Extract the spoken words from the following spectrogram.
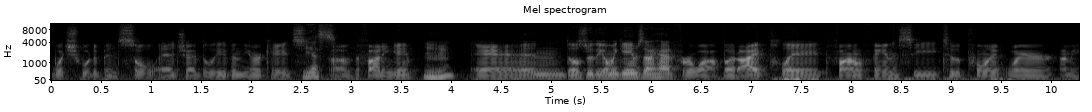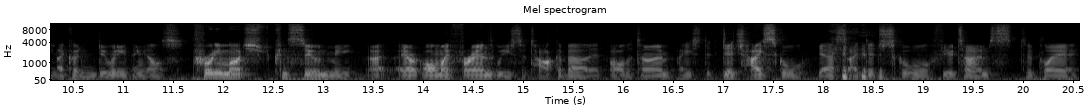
which would have been Soul Edge, I believe, in the arcades. Yes. Uh, the fighting game. Mm-hmm. And those are the only games that I had for a while. But I played Final Fantasy to the point where, I mean, I couldn't do anything else. Pretty much consumed me. I, I- all my friends, we used to talk about it all the time. I used to ditch high school. Yes, I ditched school a few times to play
